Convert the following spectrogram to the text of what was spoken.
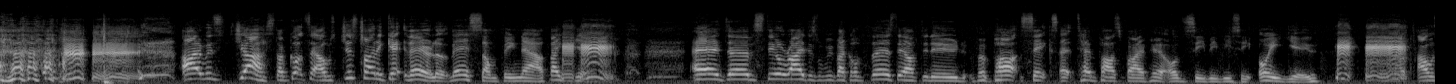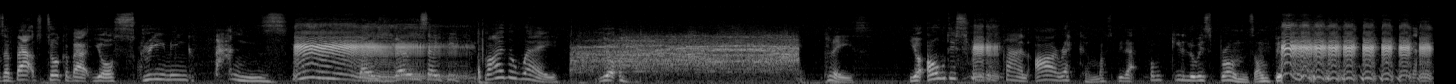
I was just, I've got to say, I was just trying to get there. Look, there's something now. Thank you. And um, Steel Riders will be back on Thursday afternoon for part six at 10 past five here on CBBC. Oi, you. I was about to talk about your screaming fans. Those very same people. By the way, your. Please. Your oldest screaming hmm. fan, I reckon, must be that funky Lewis Bronze on Big.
